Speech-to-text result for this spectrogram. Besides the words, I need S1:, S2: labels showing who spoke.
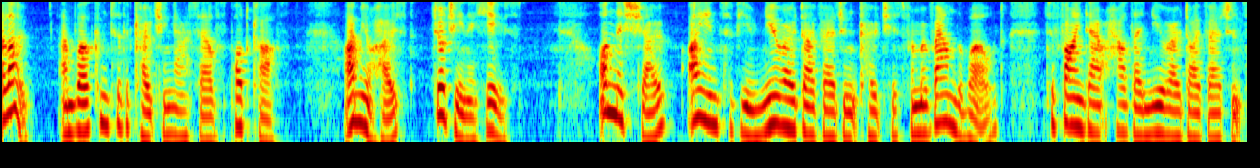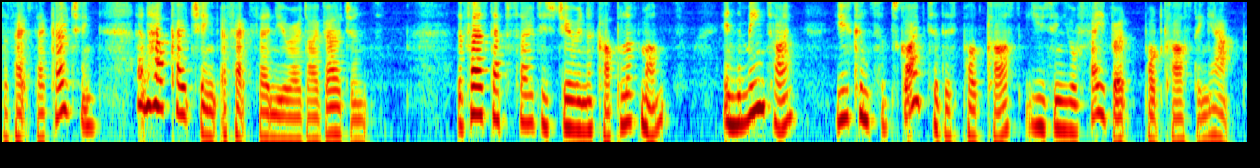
S1: Hello, and welcome to the Coaching Ourselves podcast. I'm your host, Georgina Hughes. On this show, I interview neurodivergent coaches from around the world to find out how their neurodivergence affects their coaching and how coaching affects their neurodivergence. The first episode is due in a couple of months. In the meantime, you can subscribe to this podcast using your favourite podcasting app.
